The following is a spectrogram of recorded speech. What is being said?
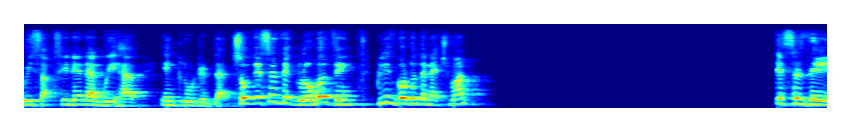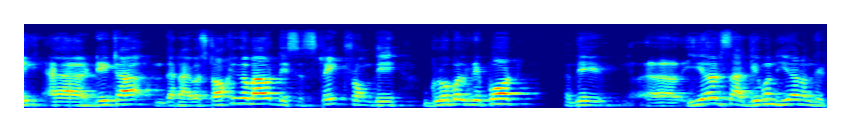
we succeeded and we have included that. So this is the global thing. Please go to the next one. This is the uh, data that I was talking about. This is straight from the global report. The uh, years are given here on the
